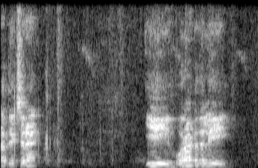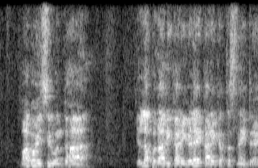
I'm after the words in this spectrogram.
ಅಧ್ಯಕ್ಷರೇ ಈ ಹೋರಾಟದಲ್ಲಿ ಭಾಗವಹಿಸಿರುವಂತಹ ಎಲ್ಲ ಪದಾಧಿಕಾರಿಗಳೇ, ಕಾರ್ಯಕರ್ತ ಸ್ನೇಹಿತರೆ,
